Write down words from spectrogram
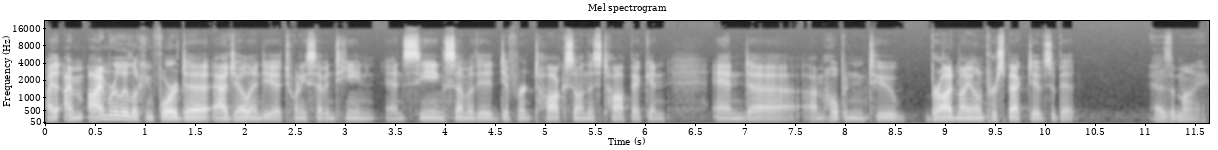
I, am I'm, I'm really looking forward to Agile India 2017 and seeing some of the different talks on this topic, and and uh, I'm hoping to broaden my own perspectives a bit. As am I.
